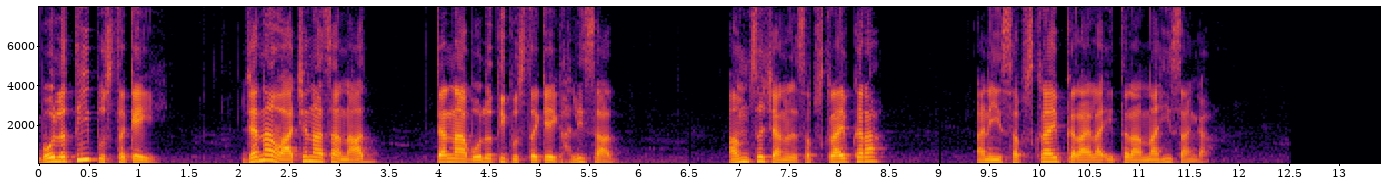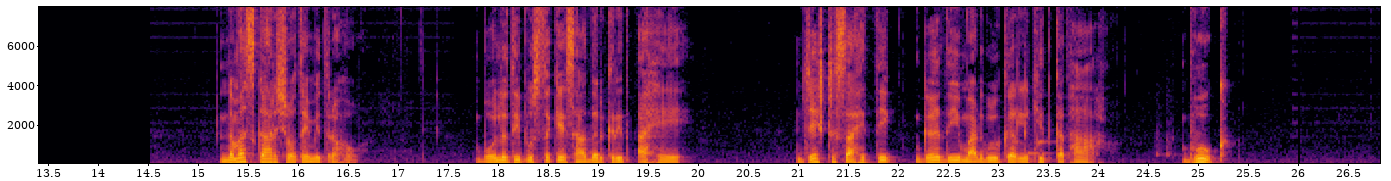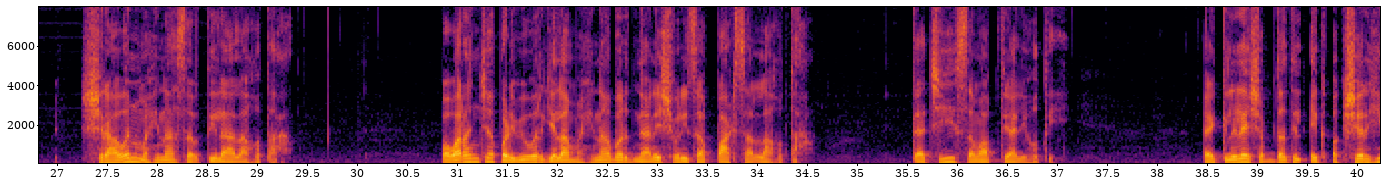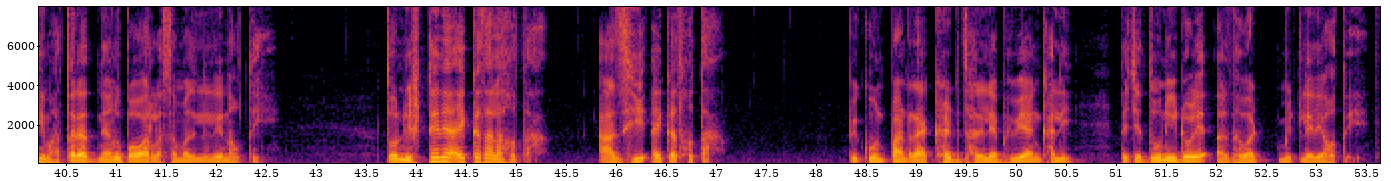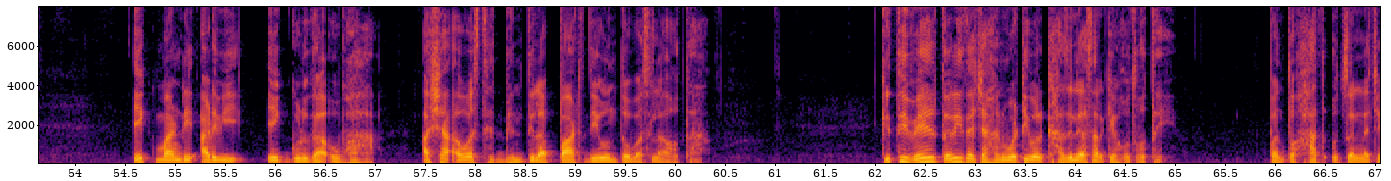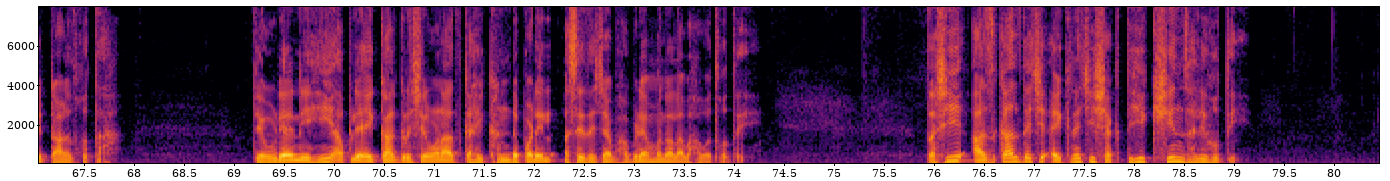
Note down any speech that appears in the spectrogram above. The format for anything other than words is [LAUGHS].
बोलती पुस्तके. ज्यांना वाचनाचा नाद त्यांना बोलती पुस्तके घाली साद. आमचं चॅनल सबस्क्राईब करा आणि सबस्क्राईब करायला इतरांनाही सांगा. नमस्कार श्रोते मित्र हो. बोलती पुस्तके सादर करीत आहे ज्येष्ठ साहित्यिक ग. दी. माडगुळकर लिखित कथा भूक. श्रावण महिना सरतीला आला होता. पवारांच्या पडवीवर गेला महिनाभर ज्ञानेश्वरीचा पाठ चालला होता. त्याची समाप्ती आली होती. ऐकलेल्या शब्दातील एक अक्षरही म्हाताऱ्या ज्ञानू पवारला समजलेले नव्हते. तो निष्ठेने ऐकत आला होता. आजही ऐकत होता. पिकून पांढऱ्या खट झालेल्या भिव्यांखाली त्याचे दोन्ही डोळे अर्धवट मिटलेले होते. एक मांडी आडवी एक गुडगा उभा अशा अवस्थेत भिंतीला पाठ देऊन तो बसला होता. किती वेळ तरी त्याच्या हनवटीवर खाजल्यासारखे होत होते. पण तो हात उचलण्याचे टाळत होता. तेवढ्यानेही आपल्या एकाग्र श्रवणात काही खंड पडेल असे त्याच्या भाबड्या मनाला भावत होते. तशी आजकाल त्याची ऐकण्याची शक्तीही क्षीण झाली होती.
